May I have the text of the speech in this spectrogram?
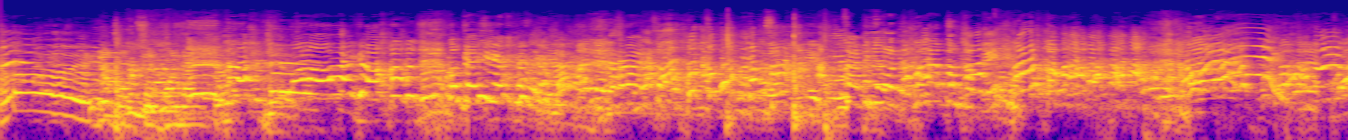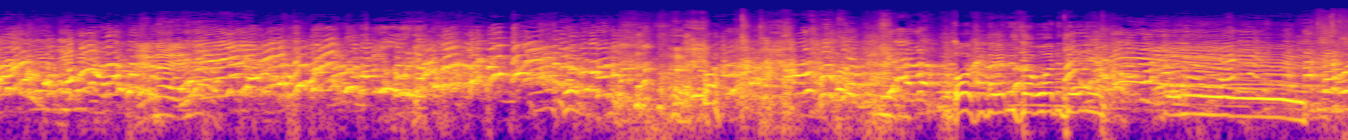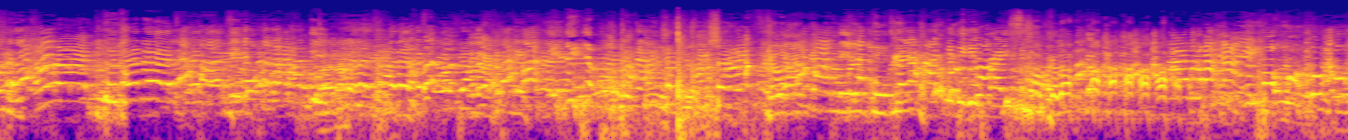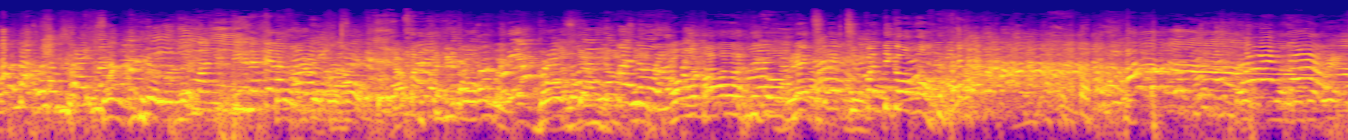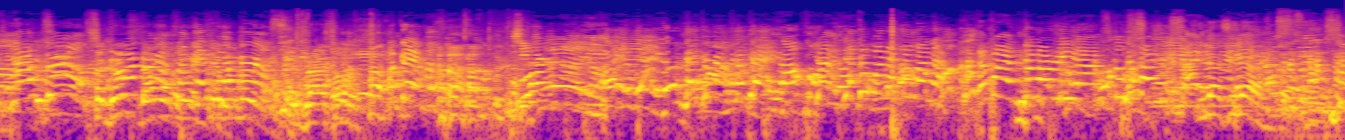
oh, si Dennis. Nakuha ni Dennis. Dennis! Kalahati na naman yung cookie. Kalahati din yung price Dapat pag dito ako eh. Girls, yung a girl. That's what I'm saying. It's Brazil. Okay. She heard you. Okay, come on. Okay. Yeah, yeah, come on, come on. Come on, come on, Ria. Come on, Ria. Sila, sila.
